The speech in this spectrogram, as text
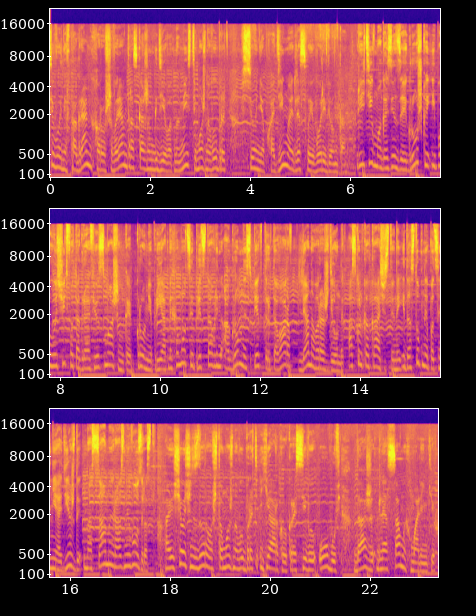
Сегодня в программе «Хороший вариант» расскажем, где в одном месте можно выбрать все необходимое для своего ребенка. Прийти в магазин за игрушкой и получить фотографию с Машенькой. Кроме приятных эмоций представлен огромный спектр товаров для новорожденных. А сколько качественной и доступной по цене одежды на самый разный возраст. А еще очень здорово, что можно выбрать яркую, красивую обувь даже для самых маленьких.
